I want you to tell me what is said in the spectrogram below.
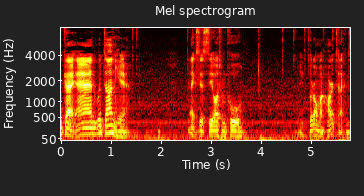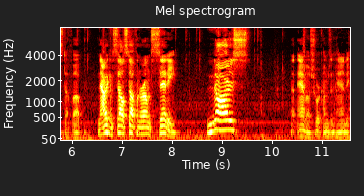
Okay, and we're done here. Access the autumn pool. Can put all my hardtack and stuff up. Now we can sell stuff in our own city. Nice! That ammo sure comes in handy.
